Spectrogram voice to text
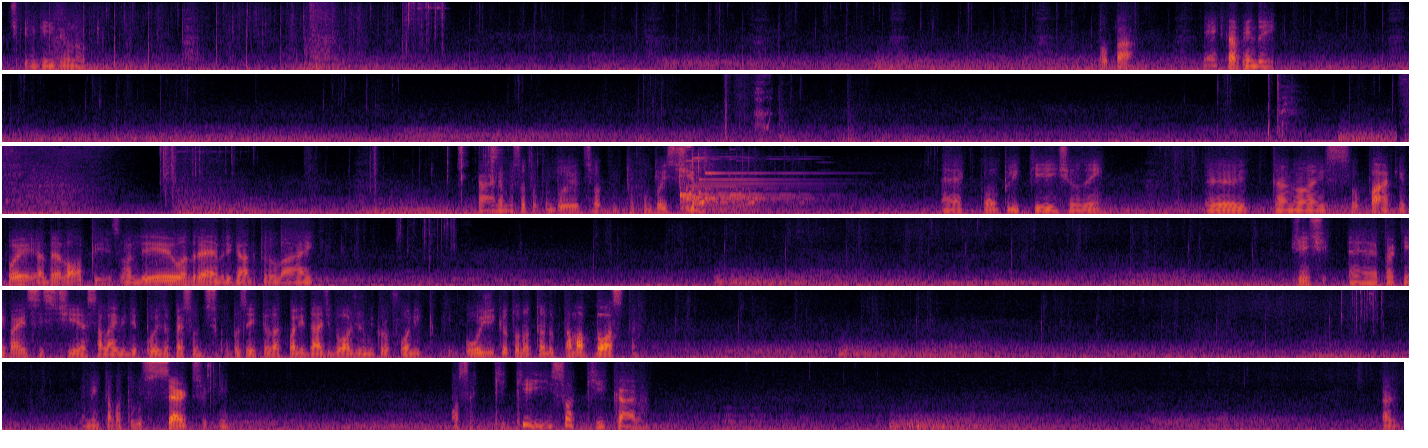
Acho que ninguém viu não. Opa! Quem é que tá vendo aí? Caramba, eu só tô com dois, só tô com dois tiros. É, complications, hein? Eita, nós. Opa, quem foi? André Lopes. Valeu, André. Obrigado pelo like. Gente, é, para quem vai assistir essa live depois, eu peço desculpas aí pela qualidade do áudio do microfone. Hoje que eu tô notando que tá uma bosta. Também tava tudo certo isso aqui. Nossa, que que é isso aqui, cara? Cadê,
